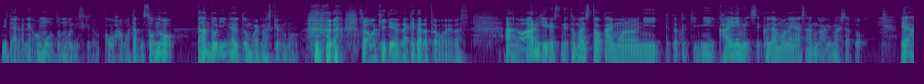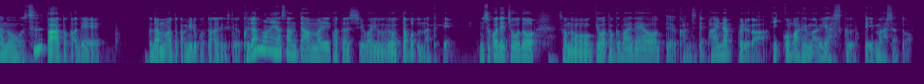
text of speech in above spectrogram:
みたいなね、思うと思うんですけども後半は多分その段取りになると思いますけども そのまま聞いていただけたらと思います。あの、ある日ですね、友達と買い物に行ってた時に、帰り道で果物屋さんがありましたと。で、あの、スーパーとかで、果物とか見ることあるんですけど、果物屋さんってあんまり私は寄ったことなくて、そこでちょうど、その、今日は特売だよっていう感じで、パイナップルが1個丸々安く売っていましたと。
